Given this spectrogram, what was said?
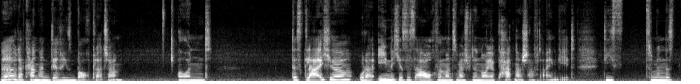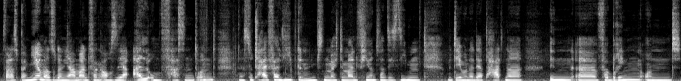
Ne, da kam dann der Riesenbauchplatscher. Und das Gleiche oder ähnlich ist es auch, wenn man zum Beispiel eine neue Partnerschaft eingeht. Dies zumindest war das bei mir immer so dann ja am Anfang auch sehr allumfassend und man ist total verliebt und am liebsten möchte man 24-7 mit dem oder der Partnerin äh, verbringen und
